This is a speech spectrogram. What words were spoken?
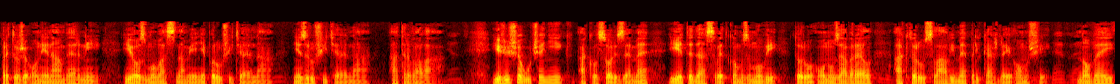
pretože On je nám verný, Jeho zmluva s nami je neporušiteľná, nezrušiteľná a trvalá. Ježišov učeník ako soľ zeme je teda svetkom zmluvy, ktorú on uzavrel a ktorú slávime pri každej omši, novej,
